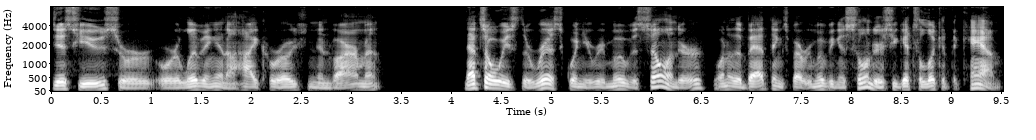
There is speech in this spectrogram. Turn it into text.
disuse or or living in a high corrosion environment. That's always the risk when you remove a cylinder. One of the bad things about removing a cylinder is you get to look at the cam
